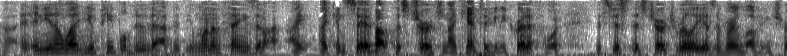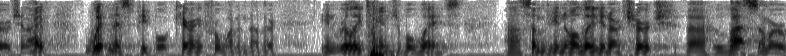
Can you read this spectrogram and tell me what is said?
Uh, and, and, you know what? You people do that. One of the things that I, I can say about this church, and I can't take any credit for it, it's just this church really is a very loving church. And I've witnessed people caring for one another in really tangible ways. Uh, some of you know a lady in our church uh, who last summer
